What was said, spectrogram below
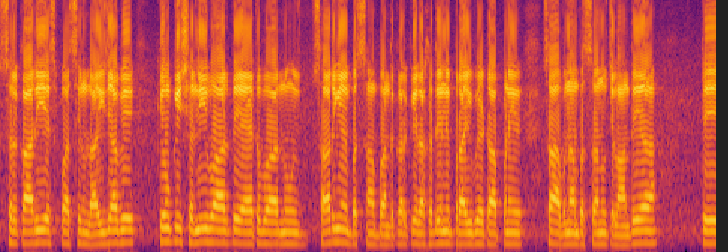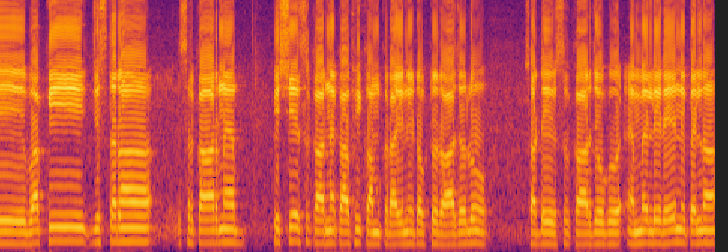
ਸਰਕਾਰੀ ਇਸ ਪਾਸੇ ਨੂੰ ਲਾਈ ਜਾਵੇ, ਕਿਉਂਕਿ ਸ਼ਨੀਵਾਰ ਤੇ ਐਤਵਾਰ ਨੂੰ ਸਾਰੀਆਂ ਬੱਸਾਂ ਬੰਦ ਕਰਕੇ ਰੱਖਦੇ ਨੇ, ਪ੍ਰਾਈਵੇਟ ਆਪਣੇ ਹਿਸਾਬ ਨਾਲ ਬੱਸਾਂ ਨੂੰ ਚਲਾਉਂਦੇ ਆ। ਤੇ ਬਾਕੀ ਜਿਸ ਤਰ੍ਹਾਂ ਸਰਕਾਰ ਨੇ ਪਿੱਛੇ ਸਰਕਾਰ ਨੇ ਕਾਫੀ ਕੰਮ ਕਰਾਏ ਨੇ, ਡਾਕਟਰ ਰਾਜ ਵੱਲੋਂ ਸਾਡੇ ਸਤਿਕਾਰਯੋਗ ਐਮਐਲਏ ਰਹੇ ਨੇ ਪਹਿਲਾਂ,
